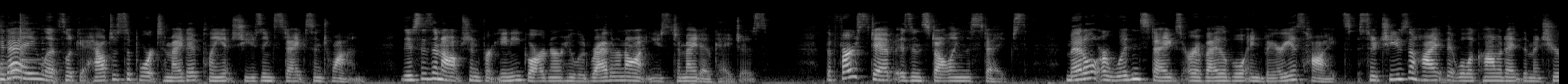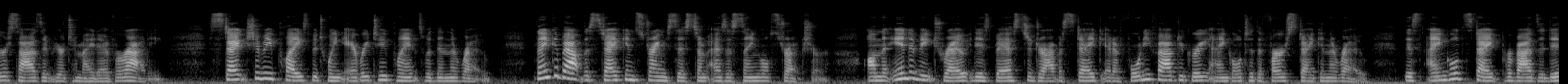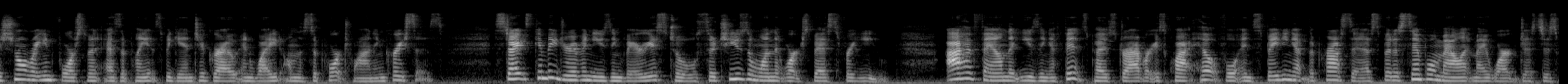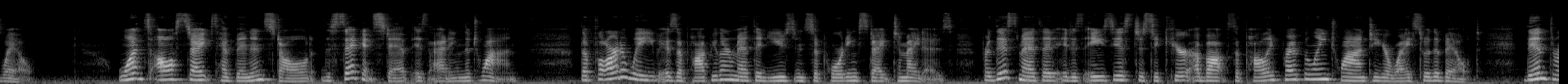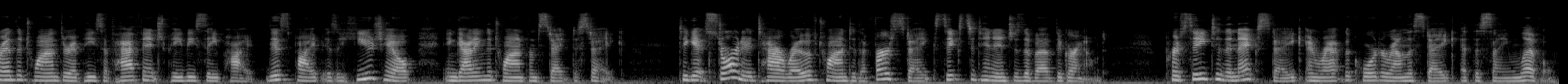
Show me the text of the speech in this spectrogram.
Today, let's look at how to support tomato plants using stakes and twine. This is an option for any gardener who would rather not use tomato cages. The first step is installing the stakes. Metal or wooden stakes are available in various heights, so choose a height that will accommodate the mature size of your tomato variety. Stakes should be placed between every two plants within the row. Think about the stake and string system as a single structure. On the end of each row, it is best to drive a stake at a 45 degree angle to the first stake in the row. This angled stake provides additional reinforcement as the plants begin to grow and weight on the support twine increases. Stakes can be driven using various tools, so choose the one that works best for you. I have found that using a fence post driver is quite helpful in speeding up the process, but a simple mallet may work just as well. Once all stakes have been installed, the second step is adding the twine. The Florida weave is a popular method used in supporting staked tomatoes. For this method, it is easiest to secure a box of polypropylene twine to your waist with a belt. Then thread the twine through a piece of half inch PVC pipe. This pipe is a huge help in guiding the twine from stake to stake. To get started, tie a row of twine to the first stake 6 to 10 inches above the ground. Proceed to the next stake and wrap the cord around the stake at the same level.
